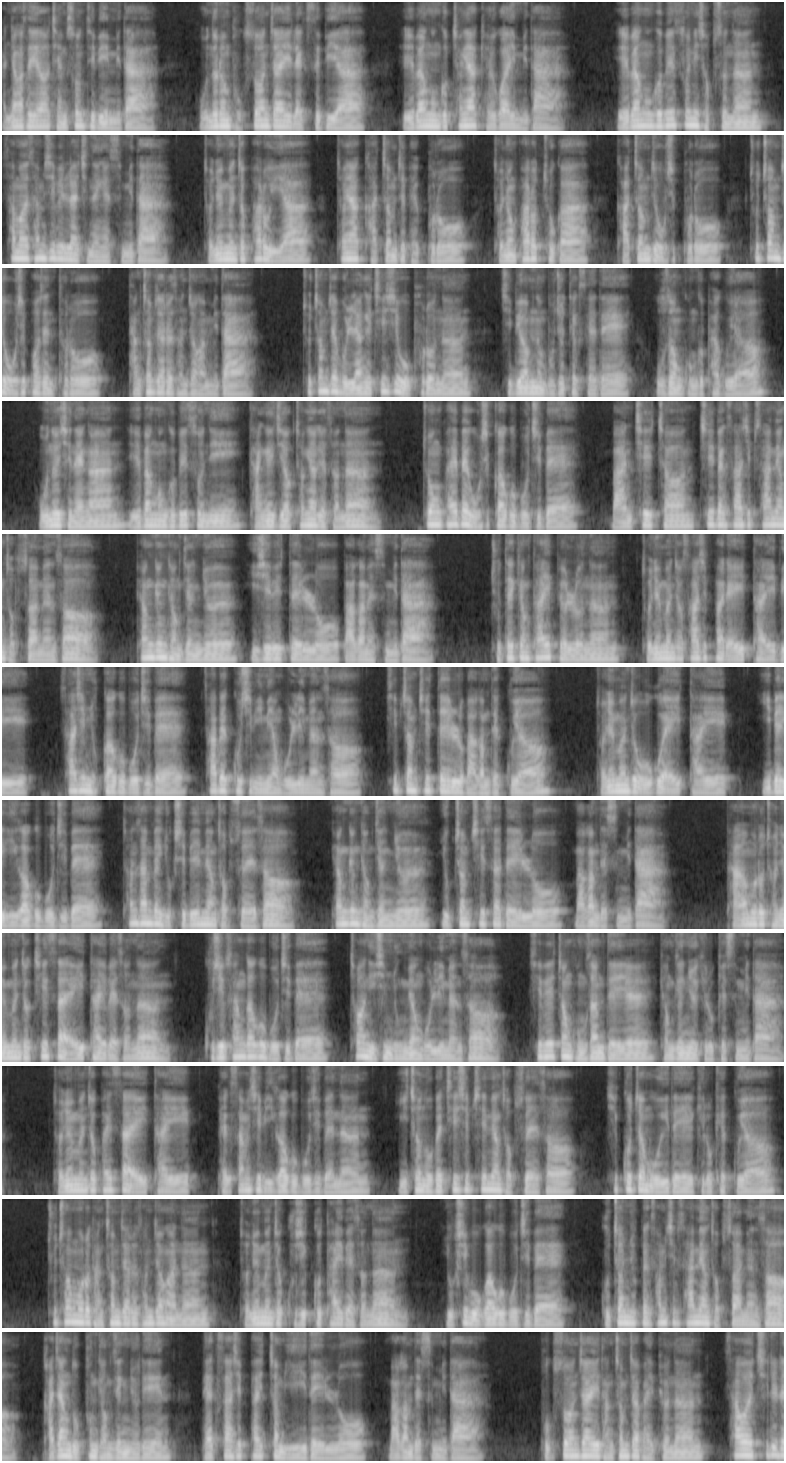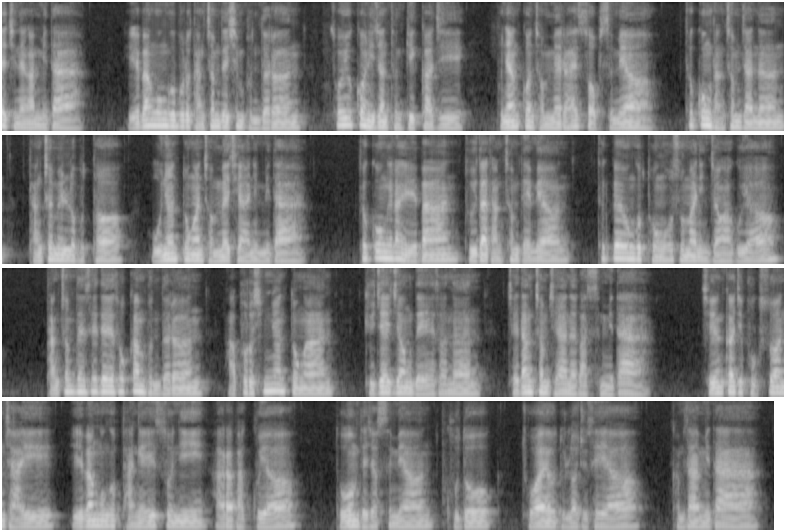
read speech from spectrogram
안녕하세요. 잼손TV입니다. 오늘은 북수원자의 렉스비아 일반 공급 청약 결과입니다. 일반 공급 1순위 접수는 3월 30일 날 진행했습니다. 전용 면적 8호 이하, 청약 가점제 100%, 전용 8호 초과, 가점제 50%, 추첨제 50%로 당첨자를 선정합니다. 추첨제 물량의 75%는 집이 없는 무주택 세대 우선 공급하고요. 오늘 진행한 일반 공급 1순위 당일 지역 청약에서는 총 850가구 모집에 17,744명 접수하면서 평균 경쟁률 21대 1로 마감했습니다. 주택형 타입별로는 전용 면적 48A 타입이 46가구 모집에 492명 몰리면서 10.7대 1로 마감됐고요. 전용 면적 59A 타입 202가구 모집에 1361명 접수해서 평균 경쟁률 6.74대 1로 마감됐습니다. 다음으로 전용 면적 74A 타입에서는 93가구 모집에 1026명 몰리면서 11.03대 1 경쟁률 기록했습니다. 전용 면적 84A 타입 132가구 모집에는 2577명 접수해서 19.52대 1 기록했고요. 추첨으로 당첨자를 선정하는 전용 면적 99 타입에서는 65가구 모집에 9,634명 접수하면서 가장 높은 경쟁률인 148.22대 1로 마감됐습니다. 북수원자의 당첨자 발표는 4월 7일에 진행합니다. 일반 공급으로 당첨되신 분들은 소유권 이전 등기까지 분양권 전매를 할 수 없으며 특공 당첨자는 당첨일로부터 5년 동안 전매 제한입니다. 특공이랑 일반 둘 다 당첨되면 특별공급 동호수만 인정하고요. 당첨된 세대에 속한 분들은 앞으로 10년 동안 규제 지역 내에서는 재당첨 제한을 받습니다. 지금까지 북수원 자이 일반 공급 당해 1순위 알아봤고요. 도움 되셨으면 구독, 좋아요 눌러주세요. 감사합니다.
